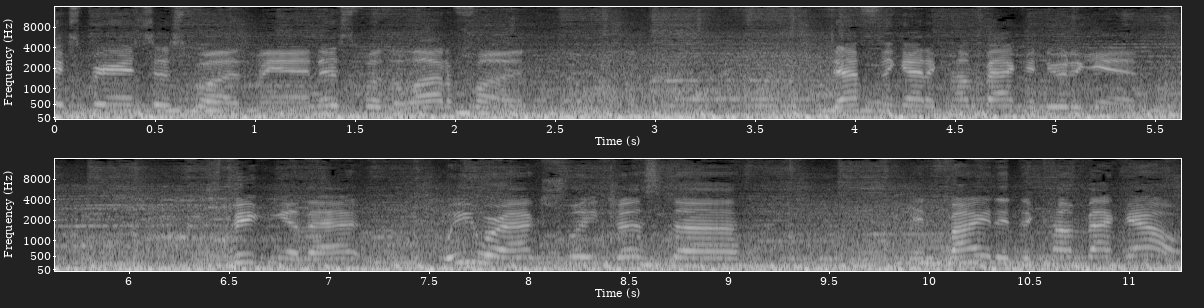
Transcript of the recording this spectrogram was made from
Experience this was, man. This was a lot of fun. Definitely got to come back and do it again. Speaking of that, we were actually just uh, invited to come back out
